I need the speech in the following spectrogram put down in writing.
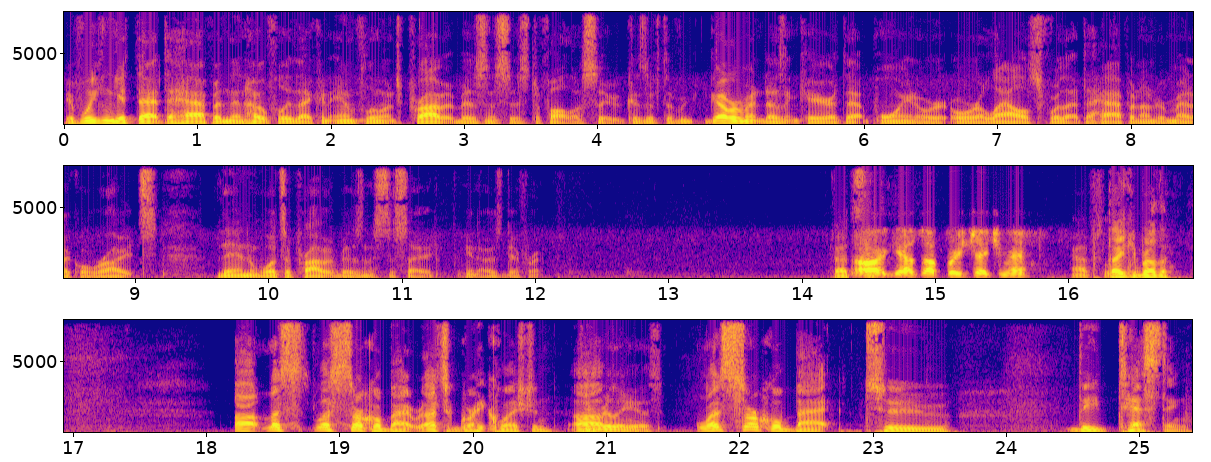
if we can get that to happen, then hopefully that can influence private businesses to follow suit. Because if the government doesn't care at that point or, or allows for that to happen under medical rights, then what's a private business to say? You know, is different. That's all right, guys. I appreciate you, man. Absolutely. Thank you, brother. Uh, let's let's circle back. That's a great question. Uh, it really is. Let's circle back to the testing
